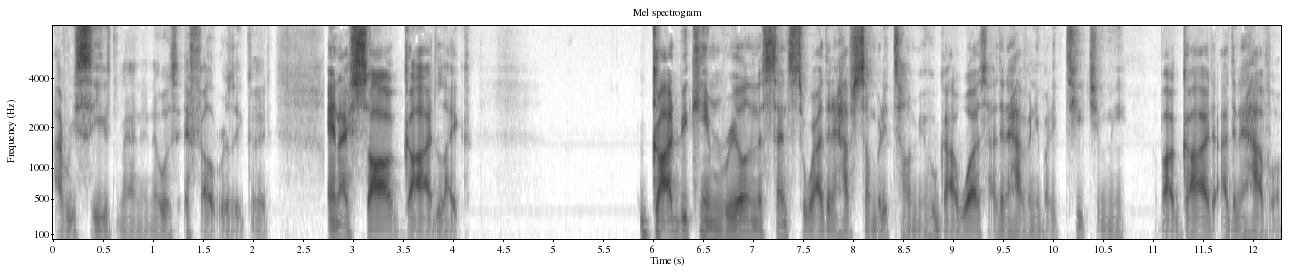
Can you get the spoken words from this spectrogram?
I received, man, and it was it felt really good, and I saw God like God became real in the sense to where I didn't have somebody telling me who God was. I didn't have anybody teaching me about God. I didn't have a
